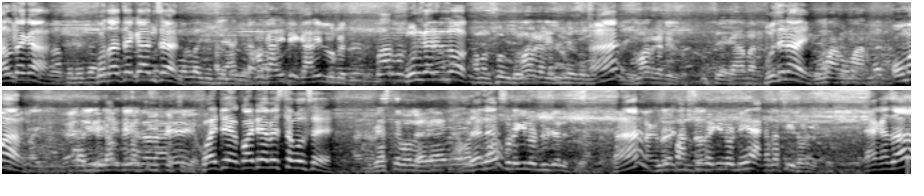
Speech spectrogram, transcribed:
জাল টাকা? কোথায় থেকে আনছেন? গাড়ির লোকে কোন গাড়ির লোক? উমার গাড়ির লোক হ্যাঁ? উমার গাড়ির লোক বুঝি নাই? উমার উমার ওমার। কয়টা কয়টা বেচতে বলছে? ব্যস্ত বলে? পাঁচশো টাকা কিলো দুজন ছিল হ্যাঁ পাঁচশো টাকা কিলো নিয়ে এক হাজার টাকা ধরে দিচ্ছে। এক হাজার?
